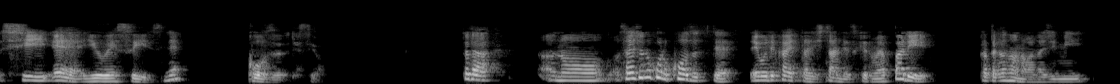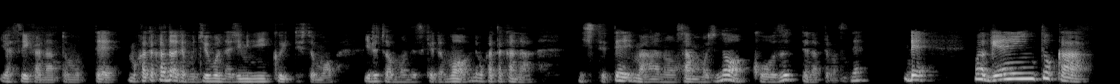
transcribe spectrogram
CAUSE ですね。 cause ですよ。ただ、あの、最初の頃 cause って英語で書いたりしたんですけども、やっぱりカタカナの方が馴染みやすいかなと思って、カタカナでも十分馴染みにくいって人もいると思うんですけども、でもカタカナにしてて、今、あの、3文字の構図ってなってますね。で、まあ、原因とか、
